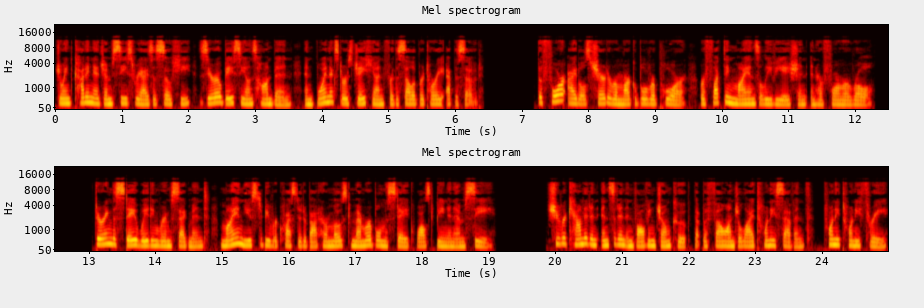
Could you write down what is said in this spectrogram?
joined cutting-edge MCs RIIZE's Sohee, ZEROBASEONE's Hanbin, and Boy Next Door's Jaehyun for the celebratory episode. The four idols shared a remarkable rapport, reflecting Miyeon's alleviation in her former role. During the Stay Waiting Room segment, Miyeon used to be requested about her most memorable mistake whilst being an MC. She recounted an incident involving Jungkook that befell on July 27, 2023,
